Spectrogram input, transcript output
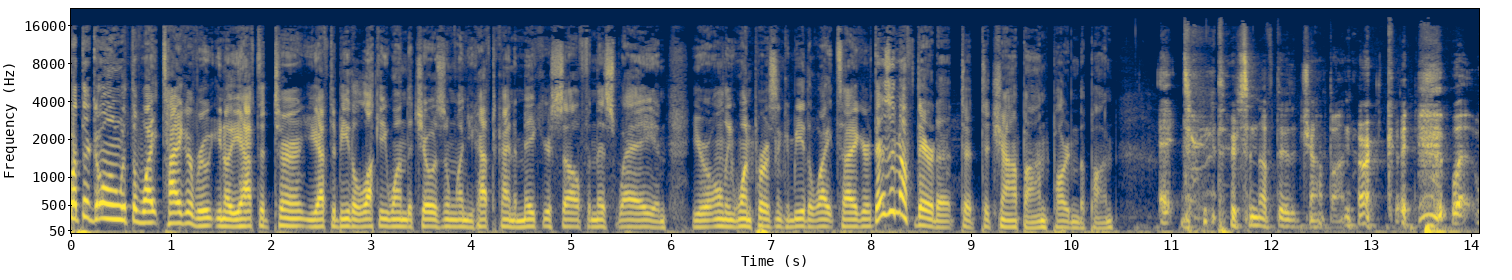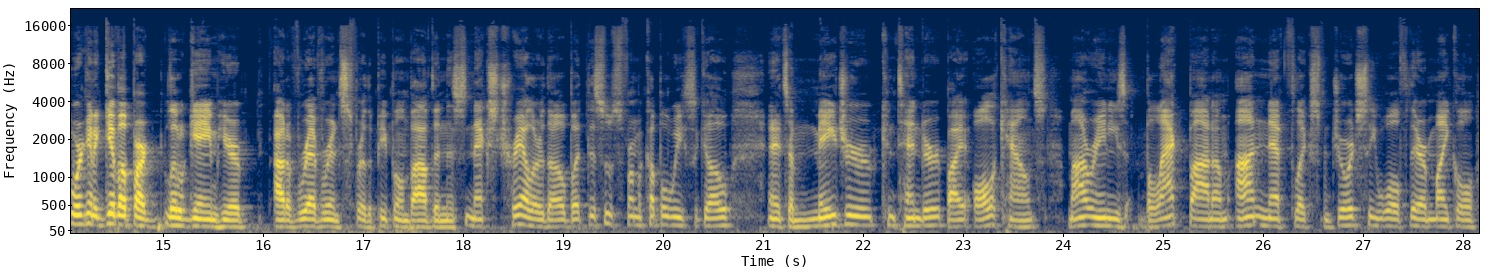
But they're going with the white tiger route. You know, you have to turn, you have to be the lucky one, the chosen one. You have to kind of make yourself in this way, and you're only one person can be the white tiger. There's enough there to to, to chomp on. Pardon the pun. Eh, There's enough there to chomp on. All right, good. We're going to give up our little game here out of reverence for the people involved in this next trailer, though. But this was from a couple weeks ago, and it's a major contender by all accounts. Ma Rainey's Black Bottom on Netflix from George C. Wolfe there, Michael.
